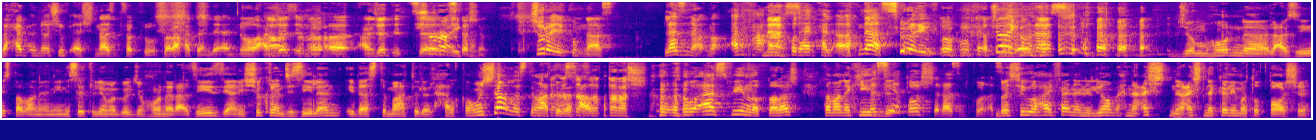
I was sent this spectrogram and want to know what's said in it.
بحب إنه أشوف إيش الناس بفكروا صراحة لأنه عن آه، جد إنه. آه، عن جد شو رأيكم؟ discussion. شو رأيكم ناس؟ لازم نع- أنا ح- أنا ناس. اخذ هاي الحلقة ناس شو رأيكم؟ شو رأيكم ناس؟ جمهورنا العزيز طبعا يعني نسيت اليوم أقول جمهورنا العزيز يعني شكرا جزيلا إذا استمعتوا للحلقة وإن شاء الله استمعتوا أسف للحلقة للطرش وآسفين للطرش طبعا أكيد بس هي طوشة لازم تكون أساساً. بس هو هاي فعلا اليوم إحنا عشنا عشنا كلمة الطاشة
